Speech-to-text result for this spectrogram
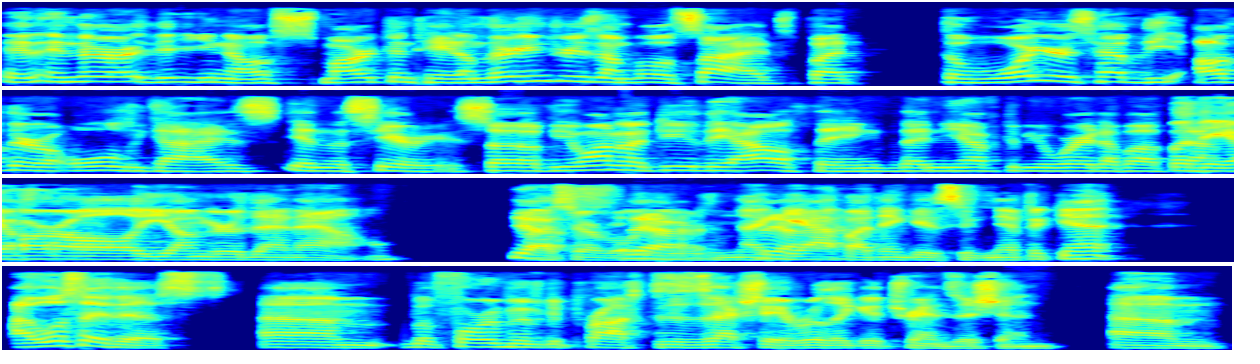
and, and they're you know Smart and Tatum, they're injuries on both sides, but the Warriors have the other old guys in the series. So if you want to do the Al thing, then you have to be worried about. But they are all younger than Al. Yeah, several years, and that gap I think is significant. I will say this um, before we move to pros, because this is actually a really good transition. Um,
